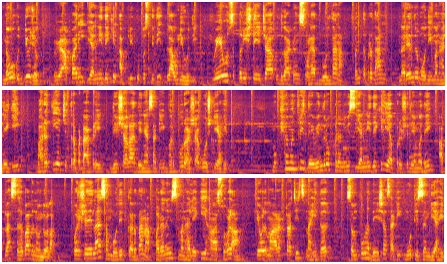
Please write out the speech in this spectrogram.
नवउद्योजक व्यापारी यांनी देखील आपली उपस्थिती लावली होती. वेव्स परिषदेच्या उद्घाटन सोहळ्यात बोलताना पंतप्रधान नरेंद्र मोदी म्हणाले की भारतीय चित्रपटाकडे देशाला देण्यासाठी भरपूर अशा गोष्टी आहेत. मुख्यमंत्री देवेंद्र फडणवीस यांनी देखील या परिषदेमध्ये आपला सहभाग नोंदवला. परिषदेला संबोधित करताना फडणवीस म्हणाले की हा सोहळा केवळ महाराष्ट्राचीच नाही तर संपूर्ण देशासाठी मोठी संधी आहे.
